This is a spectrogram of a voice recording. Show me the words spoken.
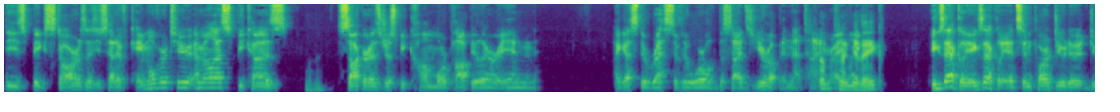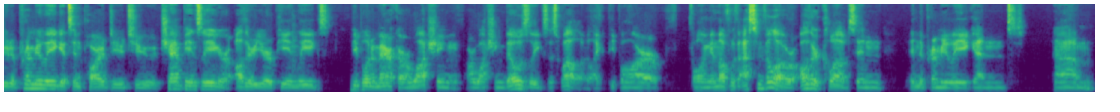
these big stars as you said have came over to MLS because Mhm. soccer has just become more popular in I guess the rest of the world besides Europe in that time, right? Premier Like- League. Exactly, exactly. It's in part due to due to Premier League. It's in part due to Champions League or other European leagues. People in America are watching are watching those leagues as well. Like people are falling in love with Aston Villa or other clubs in in the Premier League, and um,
